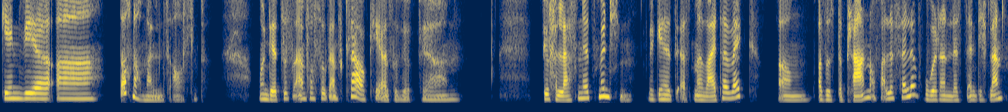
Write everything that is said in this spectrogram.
gehen wir äh, doch nochmal ins Ausland. Und jetzt ist einfach so ganz klar, okay, also wir, wir, wir verlassen jetzt München. Wir gehen jetzt erstmal weiter weg also ist der Plan auf alle Fälle, wo wir dann letztendlich landen,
